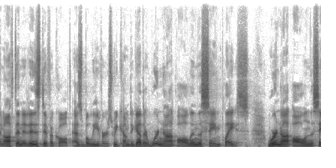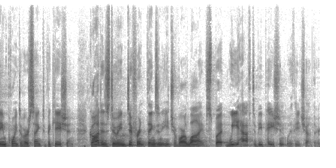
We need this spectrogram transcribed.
And often it is difficult as believers. We come together. We're not all in the same place. We're not all in the same point of our sanctification. God is doing different things in each of our lives, but we have to be patient with each other.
